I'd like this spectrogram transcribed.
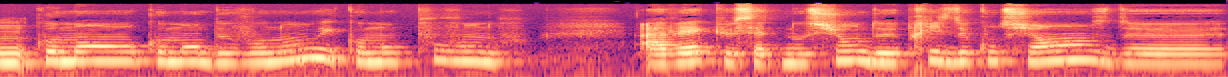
Mm. Comment, comment devons-nous et comment pouvons-nous Avec cette notion de prise de conscience, de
